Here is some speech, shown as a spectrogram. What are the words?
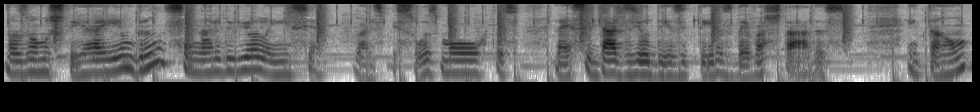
nós vamos ter aí um grande cenário de violência, várias pessoas mortas, né? cidades e aldeias inteiras devastadas. Então,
